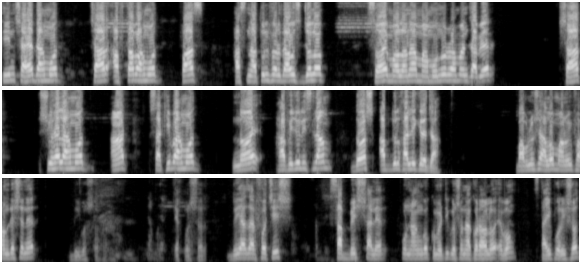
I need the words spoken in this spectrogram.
তিন শাহেদ আহমদ, চার আফতাব আহমদ, পাঁচ হাসনাতুল ফেরদাউস জলক ছয় মাওলানা মামুনুর রহমান জাবের, সাত সুহেল আহমদ, আট সাকিব আহমদ, নয় হাফিজুল ইসলাম, দশ আব্দুল খালিক রেজা। বাবুল হোসেন আলম মানবী ফাউন্ডেশনের দুই বছর, এক বছর। দুই হাজার পঁচিশ ছাব্বিশ সালের পূর্ণাঙ্গ কমিটি ঘোষণা করা হলো এবং স্থায়ী পরিষদ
